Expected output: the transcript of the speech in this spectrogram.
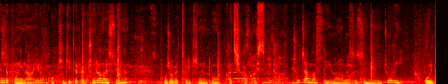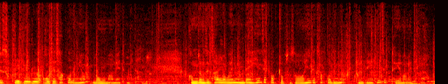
핸드폰이나 이런 거 기기들을 충전할 수 있는 보조 배터리 기능도 같이 갖고 있습니다. 출장 갔을 때 유용하게 쓸 수 있는 이 쪼리 올드스쿨 뷰를 어제 샀거든요. 너무 마음에 듭니다. 검정색 사려고 했는데 흰색밖에 없어서 흰색 샀거든요. 근데 흰색 되게 마음에 들어요.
